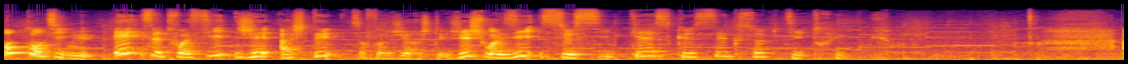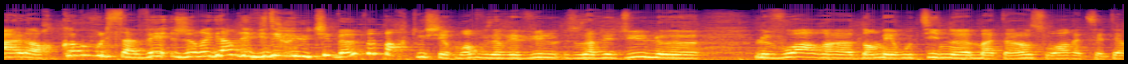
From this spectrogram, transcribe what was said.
On continue. Et cette fois-ci, j'ai acheté, enfin j'ai acheté, j'ai choisi ceci. Qu'est-ce que c'est que ce petit truc? Alors, comme vous le savez, je regarde les vidéos YouTube un peu partout chez moi. Vous avez, vu, vous avez dû le, voir euh, dans mes routines matin, soir, etc.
